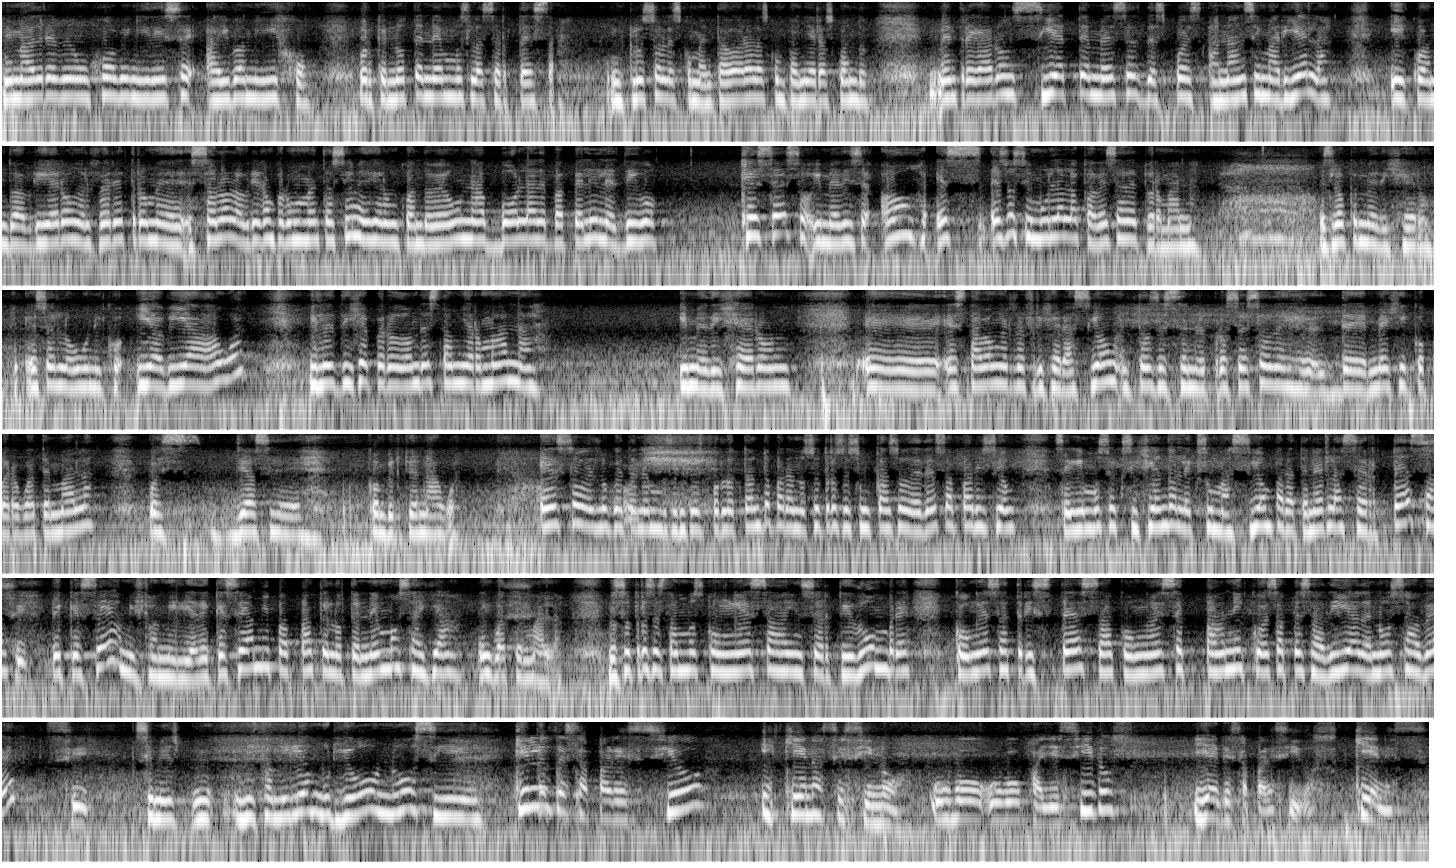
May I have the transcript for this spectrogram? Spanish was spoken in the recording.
Mi madre ve a un joven y dice, ahí va mi hijo, porque no tenemos la certeza. Incluso les comentaba ahora a las compañeras, cuando me entregaron siete meses después a Nancy Mariela y cuando abrieron el féretro, me, solo lo abrieron por un momento así, me dijeron, cuando veo una bola de papel y les digo, ¿qué es eso? Y me dice, oh, es, eso simula la cabeza de tu hermana. Es lo que me dijeron, eso es lo único. Y había agua y les dije, pero ¿dónde está mi hermana? Y me dijeron eh, estaban en refrigeración, entonces en el proceso de, México para Guatemala, pues ya se convirtió en agua. Eso es lo que tenemos. Entonces, por lo tanto, para nosotros es un caso de desaparición. Seguimos exigiendo la exhumación para tener la certeza de que sea mi familia, de que sea mi papá, que lo tenemos allá en Guatemala. Nosotros estamos con esa incertidumbre, con esa tristeza, con ese pánico, esa pesadilla de no saber. Sí si mi, familia murió o no, si... ¿Quién los desapareció y quién asesinó? Hubo, hubo fallecidos y hay desaparecidos. ¿Quiénes?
